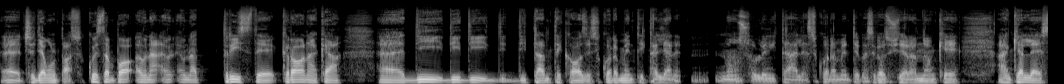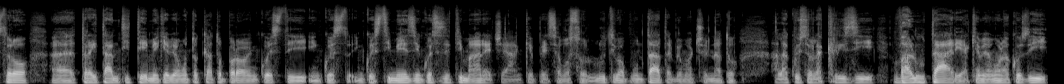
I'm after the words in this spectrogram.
eh, cediamo il passo. Questa è un po' è una, è una triste cronaca eh, di, di, di, di, tante cose, sicuramente italiane, non solo in Italia, sicuramente queste cose succederanno anche, anche all'estero, eh, tra i tanti temi che abbiamo toccato però in questi, in, questo, in questi, mesi, in queste settimane, c'è anche, pensiamo solo all'ultima puntata, abbiamo accennato alla questione della crisi valutaria, chiamiamola così,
